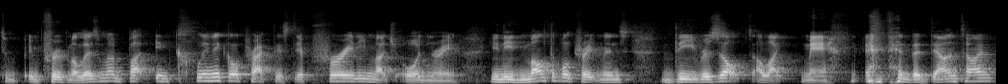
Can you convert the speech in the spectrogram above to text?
to improve melasma, but in clinical practice, they're pretty much ordinary. You need multiple treatments. The results are like meh, and then the downtime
